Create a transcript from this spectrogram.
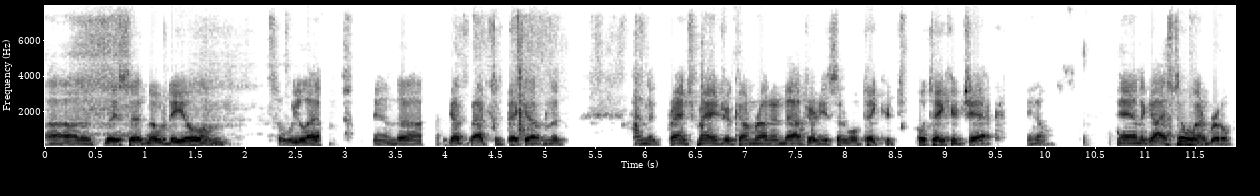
uh, they said no deal, and so we left and uh, got back to the pickup, and the and the branch manager come running down there, and he said, "We'll take your we'll take your check," you know. And the guy still went broke,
